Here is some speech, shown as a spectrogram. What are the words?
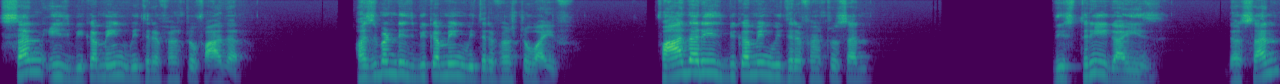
Son is becoming with reference to father. Husband is becoming with reference to wife. Father is becoming with reference to son. These three guys, the son,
